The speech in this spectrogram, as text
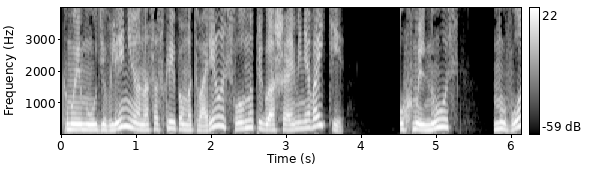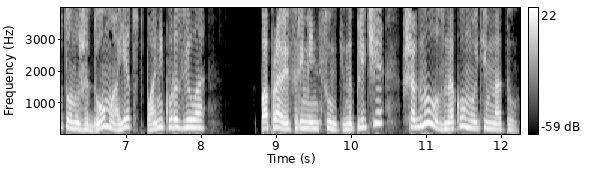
К моему удивлению, она со скрипом отворилась, словно приглашая меня войти. Ухмыльнулась. Ну вот, он уже дома, а я тут панику развела. Поправив ремень сумки на плече, шагнула в знакомую темноту.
